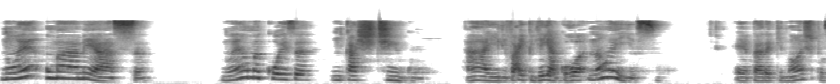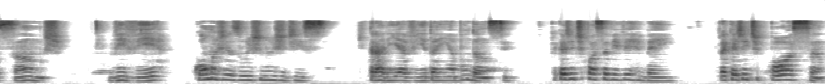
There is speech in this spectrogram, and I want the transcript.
não é uma ameaça, não é uma coisa, um castigo. Ah, ele vai pedir agora. Não é isso. É para que nós possamos viver como Jesus nos disse que traria a vida em abundância, para que a gente possa viver bem, para que a gente possa,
